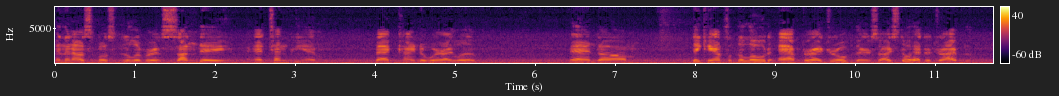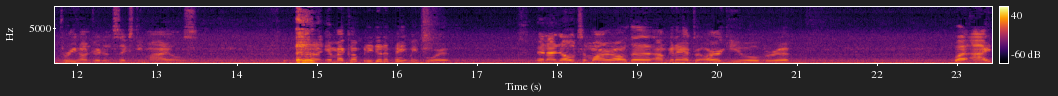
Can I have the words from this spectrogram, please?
And then I was supposed to deliver it Sunday at 10 p.m. back kind of where I live. And um, they canceled the load after I drove there. So I still had to drive the 360 miles. and my company didn't pay me for it. And I know tomorrow that I'm going to have to argue over it. But I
